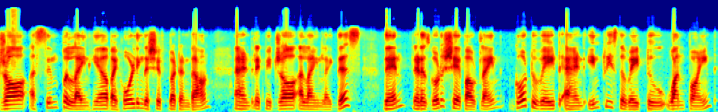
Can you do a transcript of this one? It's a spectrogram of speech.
draw a simple line here by holding the shift button down and let me draw a line like this. Then let us go to shape outline, go to weight and increase the weight to one point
